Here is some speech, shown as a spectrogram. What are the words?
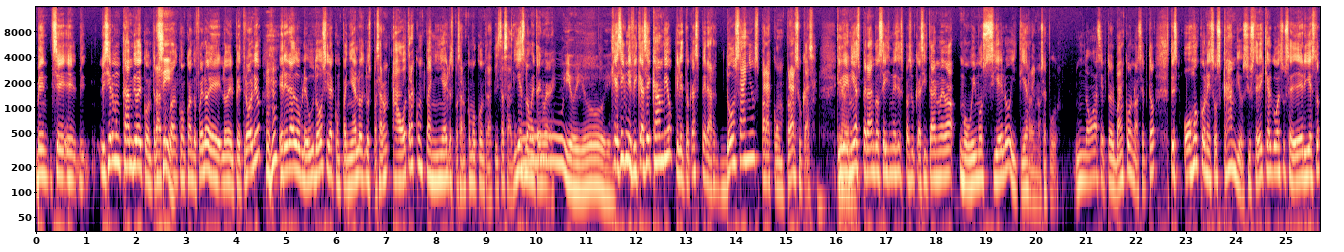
ven, se, eh, le hicieron un cambio de contrato sí. cuando, cuando, fue lo, de, lo del petróleo. Uh -huh. Él era W2 y la compañía los, los, pasaron a otra compañía y los pasaron como contratistas a 10.99. Uy, uy, uy. ¿Qué significa ese cambio? Que le toca esperar dos años para comprar su casa. Claro. Y venía esperando seis meses para su casita nueva. Movimos cielo y tierra y no se pudo no aceptó el banco, no aceptó. Entonces, ojo con esos cambios. Si usted ve que algo va a suceder y esto,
